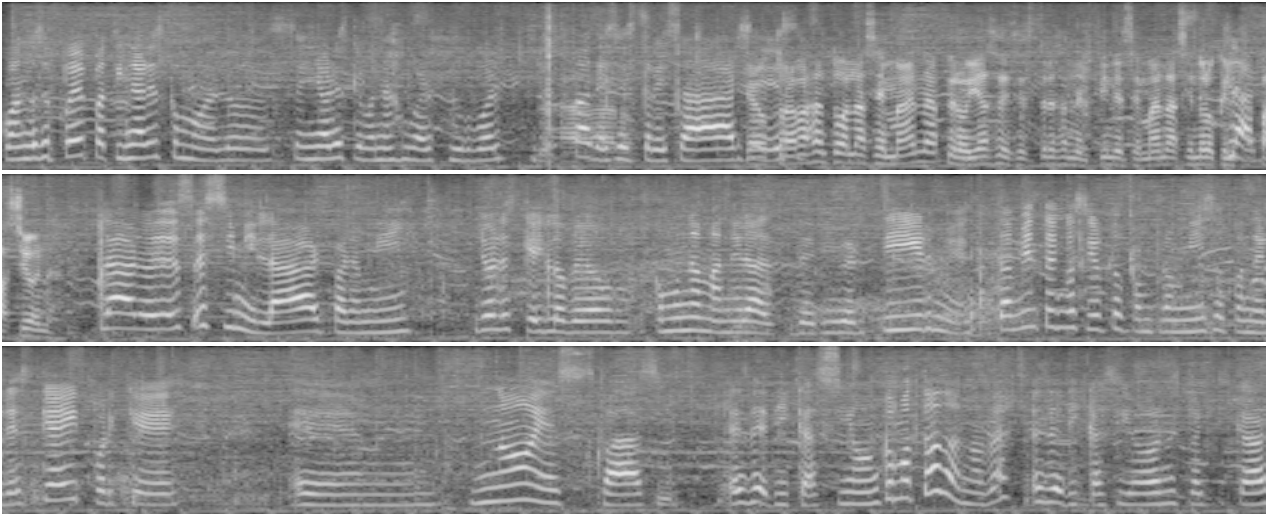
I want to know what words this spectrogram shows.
cuando se puede patinar es como los señores que van a jugar fútbol, para desestresarse. claro, trabajan toda la semana, pero ya se desestresan el fin de semana haciendo lo que Claro. les apasiona. Claro, es, es similar para mí. Yo el skate lo veo como una manera de divertirme. También tengo cierto compromiso con el skate porque em, no es fácil, es dedicación, como todo, ¿no ves? Es dedicación, es practicar.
